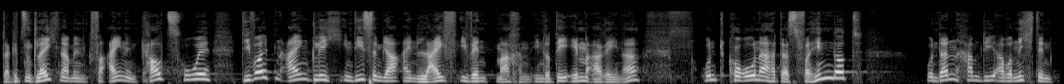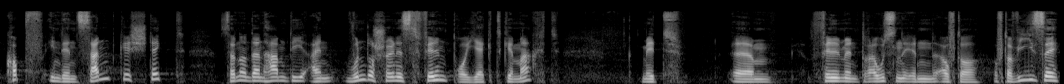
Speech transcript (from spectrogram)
Da gibt es einen gleichnamigen Verein in Karlsruhe. Die wollten eigentlich in diesem Jahr ein Live-Event machen in der DM-Arena. Und Corona hat das verhindert. Und dann haben die aber nicht den Kopf in den Sand gesteckt, sondern dann haben die ein wunderschönes Filmprojekt gemacht mit ähm, Filmen draußen in, auf, der, auf der Wiese,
